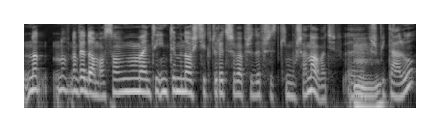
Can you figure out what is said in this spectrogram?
no, no, no, wiadomo, są momenty intymności, które trzeba przede wszystkim uszanować w, mm -hmm. w mhm. szpitalu,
